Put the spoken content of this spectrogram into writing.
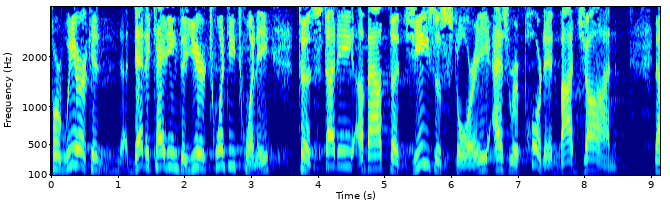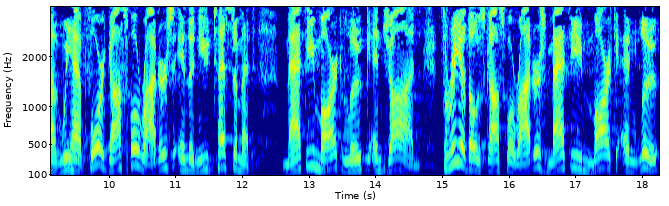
For we are dedicating the year 2020 to study about the Jesus story as reported by John. Now we have four gospel writers in the New Testament. Matthew, Mark, Luke, and John. Three of those gospel writers, Matthew, Mark, and Luke,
